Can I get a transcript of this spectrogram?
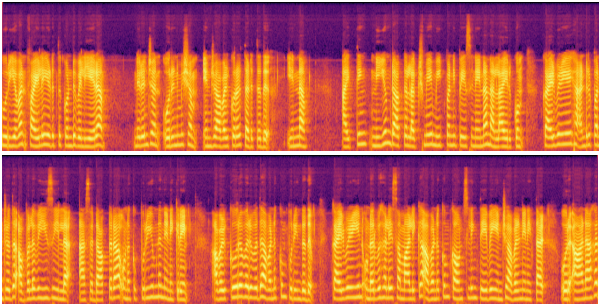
கூறியவன் ஃபைலை எடுத்துக்கொண்டு வெளியேற. நிரஞ்சன் ஒரு நிமிஷம் என்று அவள் குரல் தடுத்தது. என்ன? ஐ திங்க் நீயும் டாக்டர் லக்ஷ்மியை மீட் பண்ணி பேசினேன்னா நல்லா இருக்கும். கைவழியை ஹேண்டில் பண்ணுறது அவ்வளவு ஈஸி இல்லை. ஆஸ் அ டாக்டராக உனக்கு புரியும்னு நினைக்கிறேன். அவள் கூற வருவது அவனுக்கும் புரிந்தது. கைல்வழியின் உணர்வுகளை சமாளிக்க அவனுக்கும் கவுன்சிலிங் தேவை என்று அவள் நினைத்தாள். ஒரு ஆணாக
